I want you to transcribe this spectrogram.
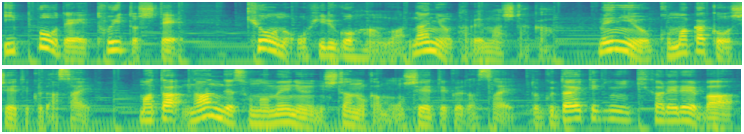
一方で問いとして今日のお昼ご飯は何を食べましたか？メニューを細かく教えてください。また何でそのメニューにしたのかも教えてください。と具体的に聞かれれば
